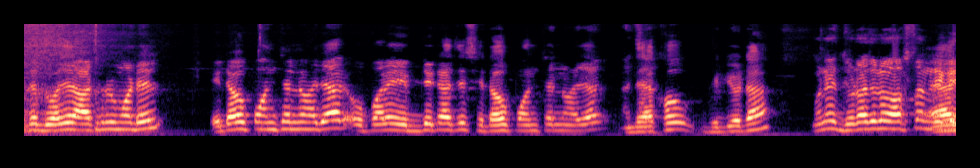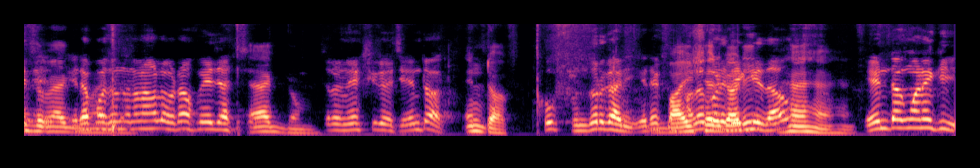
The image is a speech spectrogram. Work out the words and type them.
এটা দু হাজার আঠারো মডেল এটাও পঞ্চান্ন হাজার ওপরে আপডেট আছে সেটাও পঞ্চান্ন হাজার। দেখো ভিডিওটা। মানে জোড়া জোড়া অপশন রেখেছে। এটা পছন্দ না হলে ওটা পেয়ে যাচ্ছে। একদম। চলো নেক্সট রয়েছে? এনটক ইনটক খুব সুন্দর গাড়ি। এটা ভালো করে দেখিয়ে দাও। হ্যাঁ হ্যাঁ হ্যাঁ। এনটক মানে কি?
